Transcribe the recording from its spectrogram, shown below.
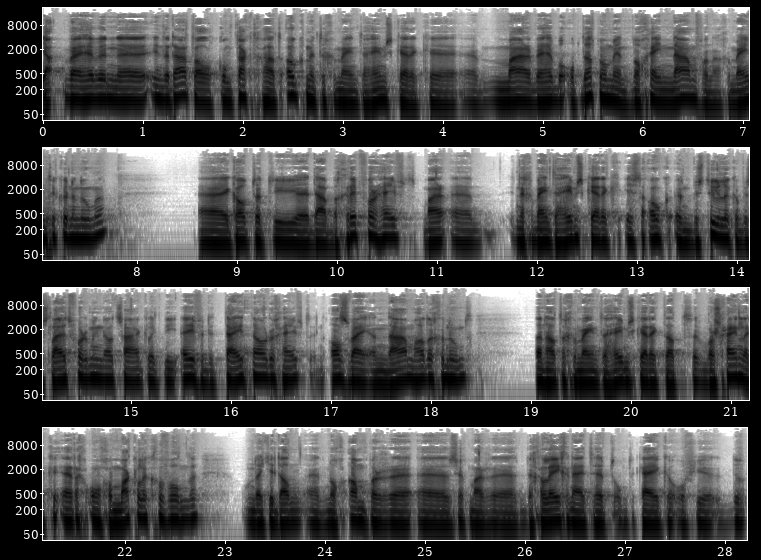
Ja, wij hebben uh, inderdaad al contact gehad, ook met de gemeente Heemskerk. Uh, maar we hebben op dat moment nog geen naam van een gemeente kunnen noemen. ik hoop dat u daar begrip voor heeft. Maar in de gemeente Heemskerk is er ook een bestuurlijke besluitvorming noodzakelijk... die even de tijd nodig heeft. En als wij een naam hadden genoemd dan had de gemeente Heemskerk dat waarschijnlijk erg ongemakkelijk gevonden. Omdat je dan eh, nog amper eh, eh, zeg maar, de gelegenheid hebt om te kijken of je de,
